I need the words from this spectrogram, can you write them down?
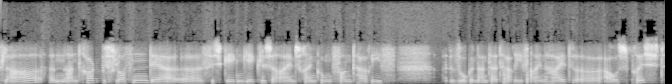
klar einen Antrag beschlossen, der äh, sich gegen jegliche Einschränkung von Tarif, sogenannter Tarifeinheit äh, ausspricht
